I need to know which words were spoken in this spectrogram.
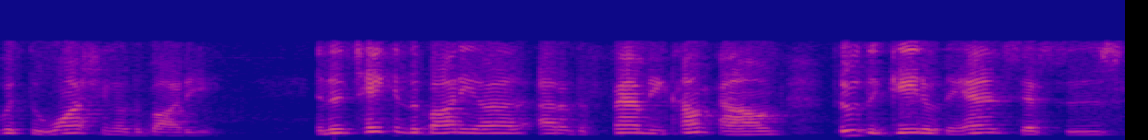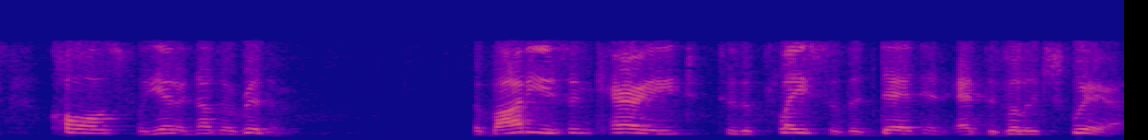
with the washing of the body and then taking the body out of the family compound through the gate of the ancestors calls for yet another rhythm. The body is then carried to the place of the dead at the village square,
